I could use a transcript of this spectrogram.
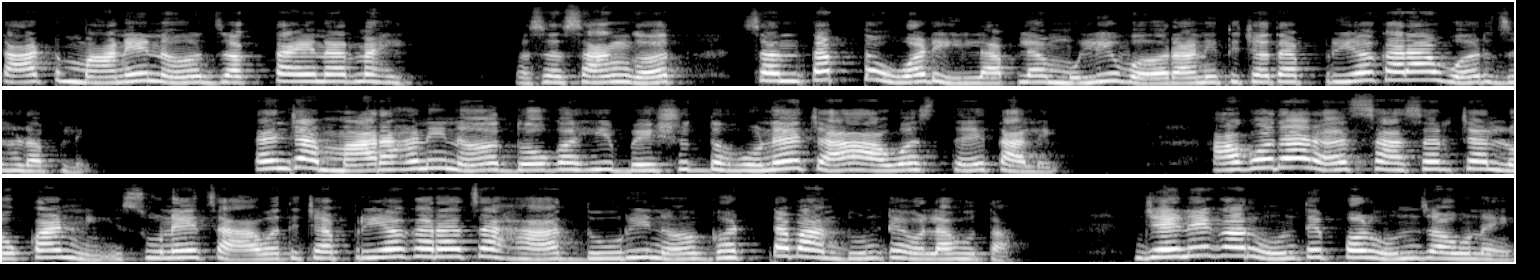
ताट मानेनं जगता येणार नाही असं सांगत संतप्त वडील आपल्या मुलीवर आणि तिच्या त्या प्रियकरावर झडपले. त्यांच्या मारहाणीनं दोघंही बेशुद्ध होण्याच्या अवस्थेत आले. अगोदरच सासरच्या लोकांनी सुनेचा व तिच्या प्रियकराचा हात दोरीनं घट्ट बांधून ठेवला होता जेणेकरून ते पळून जाऊ नये.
